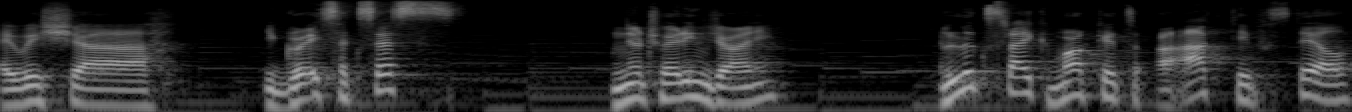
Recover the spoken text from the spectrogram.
I wish uh, you great success in your trading journey. It looks like markets are active still,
